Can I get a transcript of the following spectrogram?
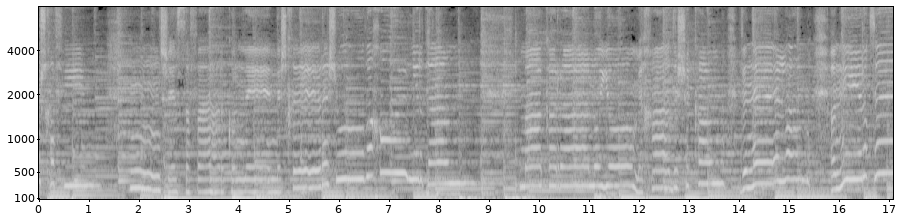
ושכפים, אמ, שספר כל נמש חרש ובחול נרדם. מה קרה לו יום אחד שקם ונעלם? אני רוצה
